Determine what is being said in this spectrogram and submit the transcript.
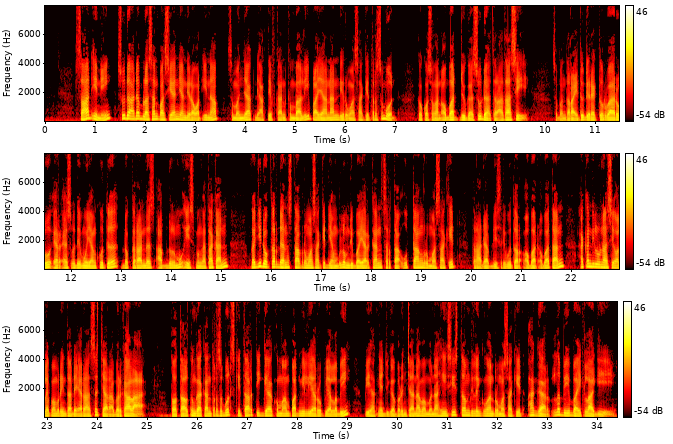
Saat ini, sudah ada belasan pasien yang dirawat inap semenjak diaktifkan kembali pelayanan di rumah sakit tersebut. Kekosongan obat juga sudah teratasi. Sementara itu, Direktur baru RSUD Muyang Kute, Dr. Andes Abdul Muiz mengatakan, gaji dokter dan staf rumah sakit yang belum dibayarkan serta utang rumah sakit terhadap distributor obat-obatan akan dilunasi oleh pemerintah daerah secara berkala. Total tunggakan tersebut sekitar 3,4 miliar rupiah lebih. Pihaknya juga berencana membenahi sistem di lingkungan rumah sakit agar lebih baik lagi.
